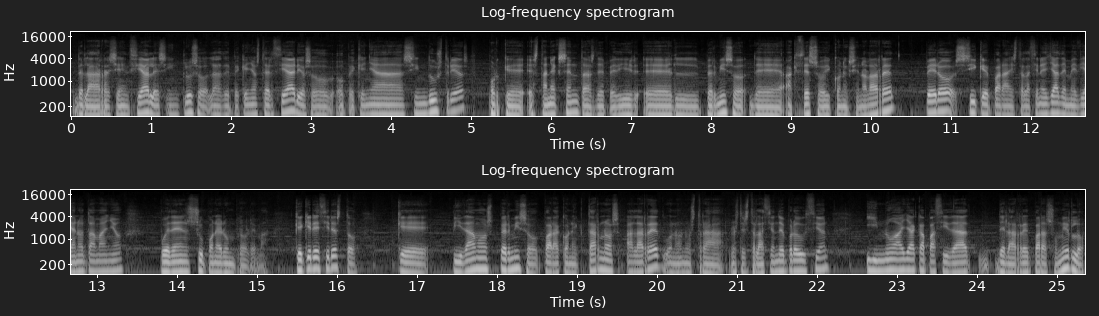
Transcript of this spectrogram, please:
de las residenciales, incluso las de pequeños terciarios o, pequeñas industrias, porque están exentas de pedir el permiso de acceso y conexión a la red, pero sí que para instalaciones ya de mediano tamaño pueden suponer un problema. ¿Qué quiere decir esto? Que pidamos permiso para conectarnos a la red, bueno, nuestra, nuestra instalación de producción, y no haya capacidad de la red para asumirlo.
